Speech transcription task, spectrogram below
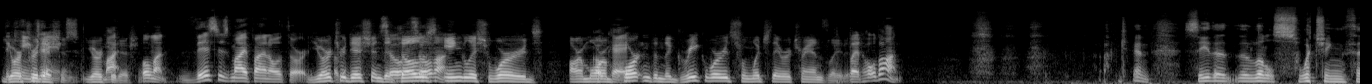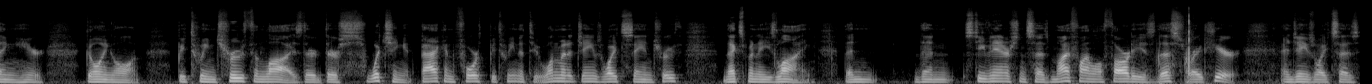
The your King tradition. James. Your My- tradition. Hold on. This is my final authority. Your Okay. tradition that So- so those hold on. English words are more Okay. important than the Greek words from which they were translated. But hold on. Again, see the, the little switching thing here going on between truth and lies. They're, they're switching it back and forth between the two. One minute James White's saying truth, next minute he's lying. Then, then Steven Anderson says, My final authority is this right here. And James White says,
